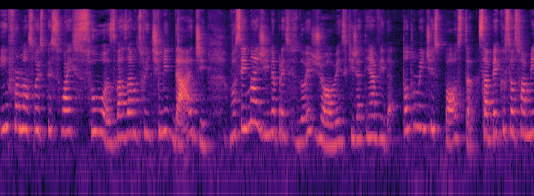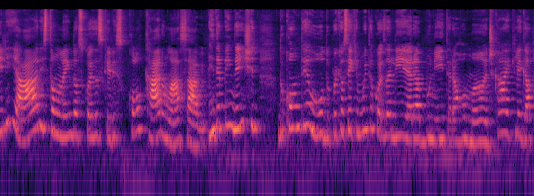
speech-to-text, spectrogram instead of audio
informações pessoais suas, vazaram sua intimidade. Você imagina para esses dois jovens que já têm a vida totalmente exposta, saber que os seus familiares estão lendo as coisas que eles colocaram lá, sabe? Independente do conteúdo, porque eu sei que muita coisa ali era bonita, era romântica, ai que legal.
